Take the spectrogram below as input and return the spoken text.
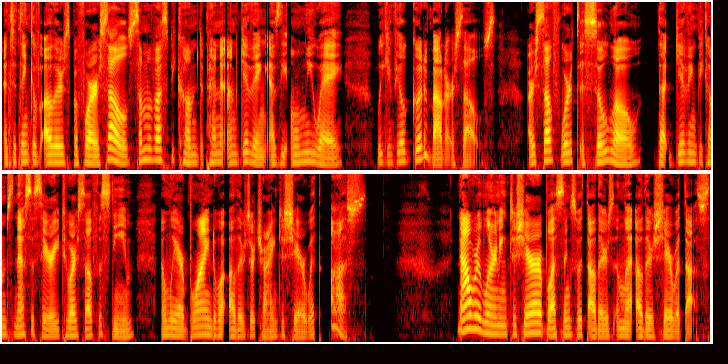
and to think of others before ourselves, some of us become dependent on giving as the only way we can feel good about ourselves. Our self-worth is so low that giving becomes necessary to our self-esteem and we are blind to what others are trying to share with us. Now we're learning to share our blessings with others and let others share with us.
